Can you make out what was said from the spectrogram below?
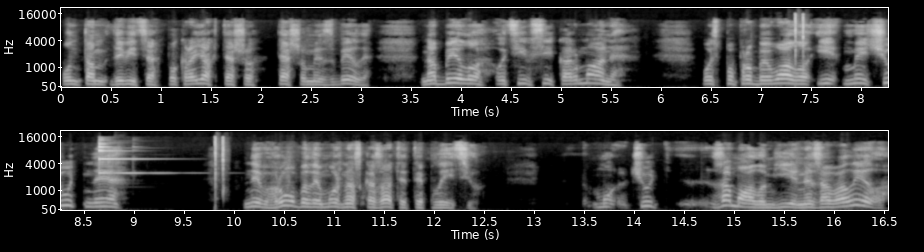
Вон там, дивіться, по краях те, що, те, що ми збили, набило оці всі кармани, ось попробивало, і ми чуть не, не вгробили, можна сказати, теплицю. Чуть замалом її не завалило,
